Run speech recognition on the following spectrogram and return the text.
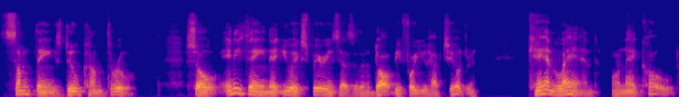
Some things do come through. So anything that you experience as an adult before you have children can land on that code.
